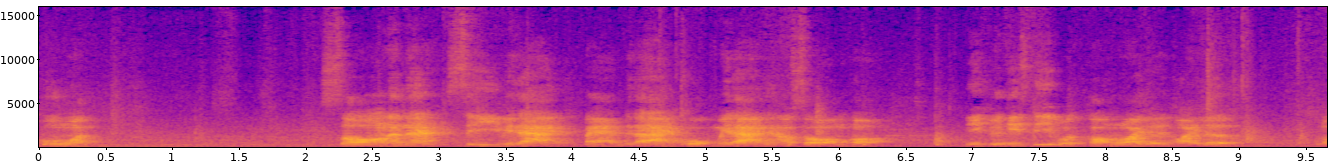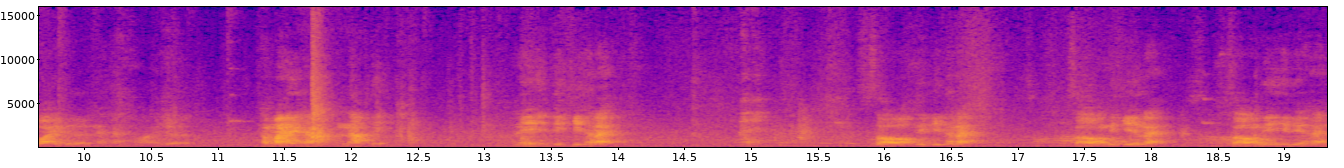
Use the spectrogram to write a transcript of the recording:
คู่หมด สองแล้วนะสี่ไม่ได้แปดไม่ได้หกไม่ได้นะเอาสองพอนี่คือที่สีบทของรอยเดินออยเลอร์รอยเดินนะฮะรอยเดินทำไมครับ นับนี่อันนี่ดีกรีเท่าไหร่สองดีกรีเท่าไหร่สองดีกรีเท่าไหร่สองนี่ดีกรีเท่าไหร่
